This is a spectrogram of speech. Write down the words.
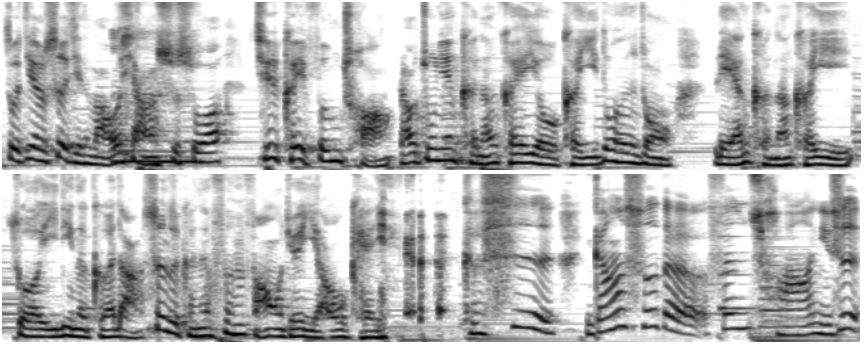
做建筑设计的嘛，我想是说，其实可以分床，然后中间可能可以有可移动的那种帘，可能可以做一定的隔挡，甚至可能分房，我觉得也 OK。可是你刚刚说的分床，你是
